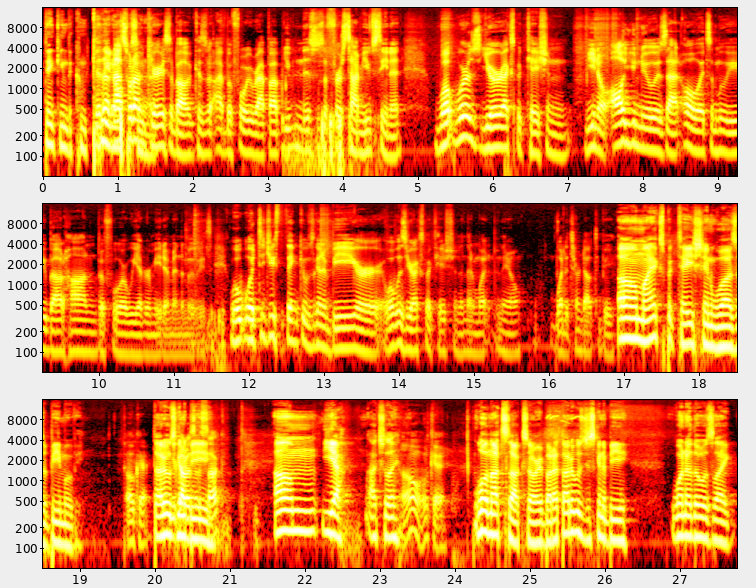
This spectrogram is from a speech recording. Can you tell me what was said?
thinking the complete. That- that's what I'm curious about because before we wrap up, you, this is the first time you've seen it. What was your expectation? You know, all you knew is that oh, it's a movie about Han before we ever meet him in the movies. What what did you think it was going to be, or what was your expectation, and then what you know, what it turned out to be? Um, my expectation was a B movie. Okay, Thought it was gonna gonna be- suck. Um, yeah, actually, Oh, okay. well, not suck, sorry, but I thought it was just gonna be one of those like,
